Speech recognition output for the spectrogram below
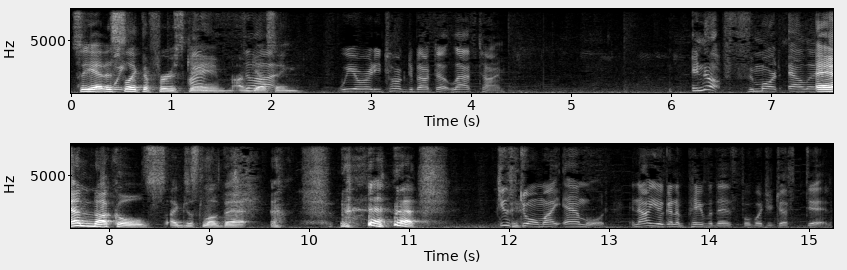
So yeah, this is like the first game. I'm guessing. We already talked about that last time. Enough, smart Alex. And Knuckles. I just love that. You stole my emerald, and now you're gonna pay for this for what you just did.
